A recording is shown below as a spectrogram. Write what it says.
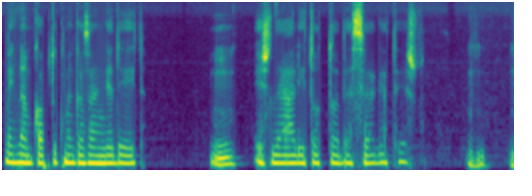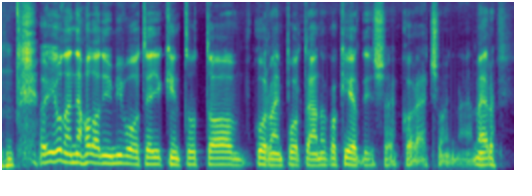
még nem kaptuk meg az engedélyt mm. és leállította a beszélgetést. Uh-huh. Jó lenne haladni, mi volt egyébként ott a kormányportálnak a kérdése karácsonynál, mert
